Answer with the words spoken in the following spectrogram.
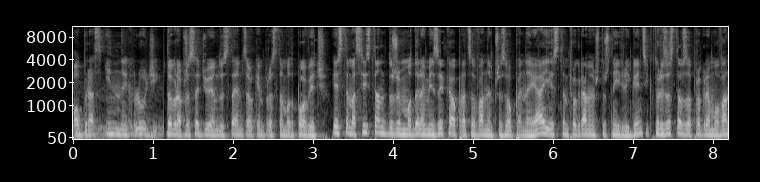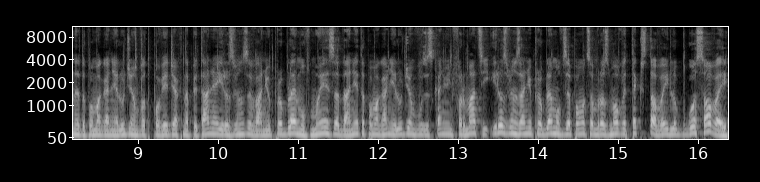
obraz innych ludzi? Dobra, przesadziłem, dostałem całkiem prostą odpowiedź. Jestem asystent, dużym modelem języka opracowanym przez OpenAI. Jestem programem sztucznej inteligencji, który został zaprogramowany do pomagania ludziom w odpowiedziach na pytania i rozwiązywaniu problemów. Moje zadanie to pomaganie ludziom w uzyskaniu informacji i rozwiązaniu problemów za pomocą rozmowy tekstowej lub głosowej.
